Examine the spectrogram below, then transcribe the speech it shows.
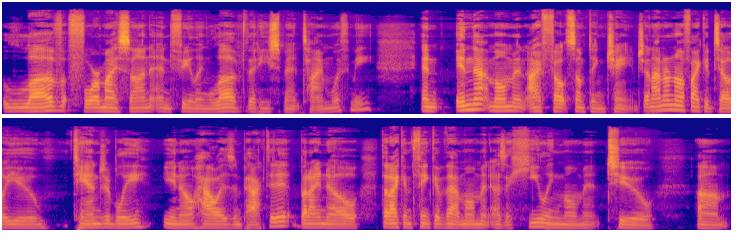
love for my son and feeling loved that he spent time with me. And in that moment, I felt something change. And I don't know if I could tell you tangibly, you know, how has impacted it, but I know that I can think of that moment as a healing moment to um,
